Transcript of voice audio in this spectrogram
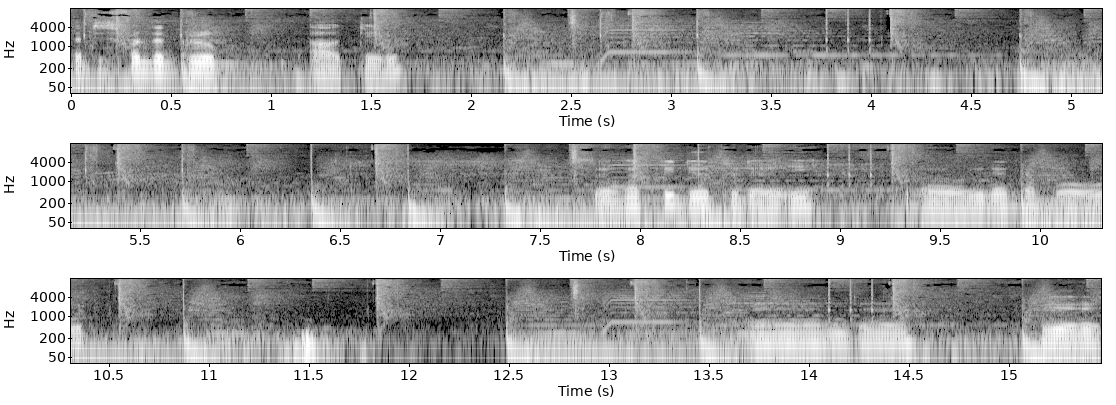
That is for the group outing. so what we do today uh, we rent a boat and uh, here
